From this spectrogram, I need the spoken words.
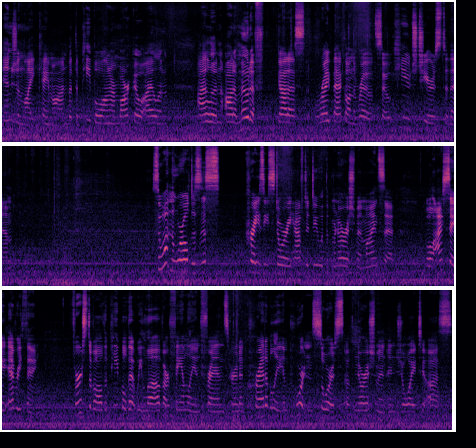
engine light came on, but the people on our Marco Island Island Automotive got us right back on the road. So, huge cheers to them. So, what in the world does this crazy story have to do with the nourishment mindset? Well, I say everything. First of all, the people that we love, our family and friends, are an incredibly important source of nourishment and joy to us.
